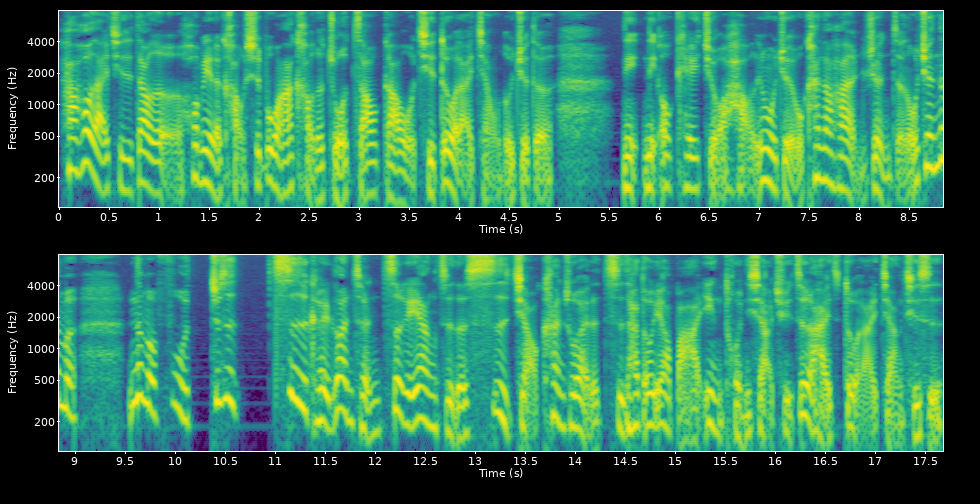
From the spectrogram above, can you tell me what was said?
他后来其实到了后面的考试，不管他考得多糟糕，我其实对我来讲，我都觉得你你 OK 就好，因为我觉得我看到他很认真，我觉得那么那么复，就是字可以乱成这个样子的视角看出来的字，他都要把它硬吞下去。这个孩子对我来讲，其实。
